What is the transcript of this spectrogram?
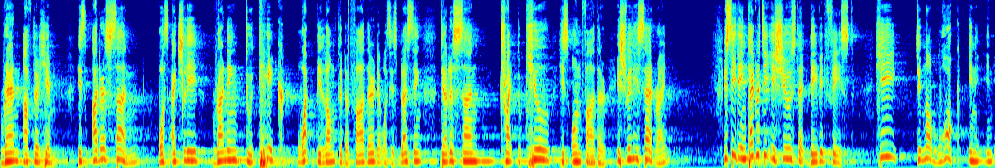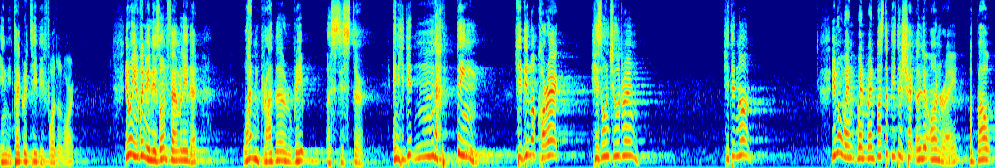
ran after him. His other son was actually running to take what belonged to the father, that was his blessing. The other son tried to kill his own father. It's really sad, right? You see, the integrity issues that David faced, he did not walk in, in, in integrity before the Lord. You know, even in his own family, that one brother raped a sister and he did nothing. He did not correct his own children. He did not. You know, when, when, when Pastor Peter shared earlier on, right, about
